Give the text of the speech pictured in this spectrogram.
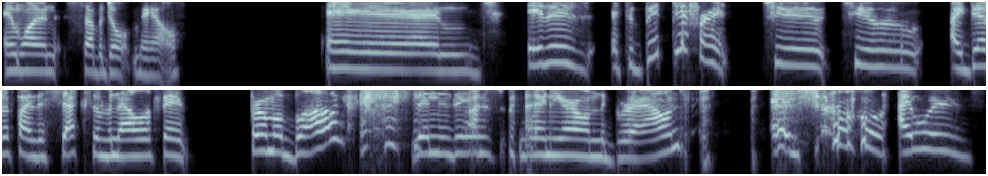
and one subadult male. And it is it's a bit different to to identify the sex of an elephant from above than it is when you're on the ground. And so I was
